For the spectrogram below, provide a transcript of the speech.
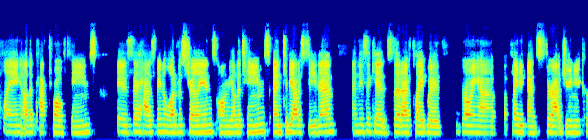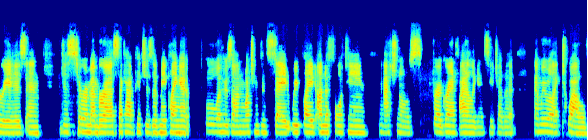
playing other Pac-12 teams is there has been a lot of Australians on the other teams, and to be able to see them, and these are kids that I've played with growing up, I played against throughout junior careers, and just to remember us, like I have pictures of me playing at Ula, who's on Washington State. We played under 14 nationals for a grand final against each other, and we were like 12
